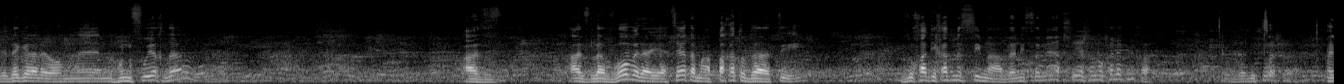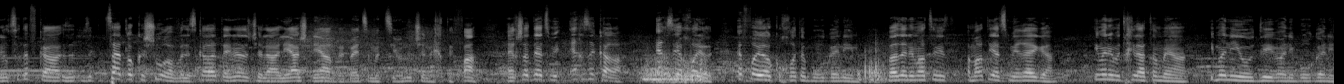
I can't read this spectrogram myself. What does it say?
ודגל הלאום הונפו יחדיו. אז, אז לבוא ולייצר את המהפך התודעתי, זו חתיכת משימה, ואני שמח שיש לנו חלק בכך. אני רוצה דווקא, זה, זה קצת לא קשור, אבל הזכרת את העניין הזה של העלייה השנייה ובעצם הציונות שנחטפה. אני חשבתי לעצמי, איך זה קרה? איך זה יכול להיות? איפה היו הכוחות הבורגנים? ואז אני אמרתי, אמרתי לעצמי, רגע, אם אני בתחילת המאה, אם אני יהודי ואני בורגני,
